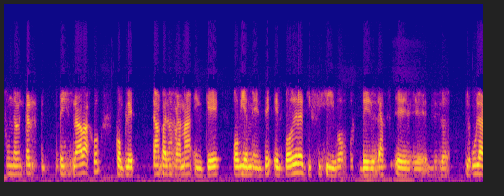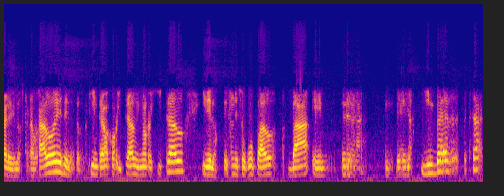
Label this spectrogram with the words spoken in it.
fundamentalmente de trabajo, completan panorama en que obviamente el poder adquisitivo de, las, eh, de los circulares de los trabajadores, de los que tienen trabajo registrado y no registrado, y de los que son desocupados va en la inversa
